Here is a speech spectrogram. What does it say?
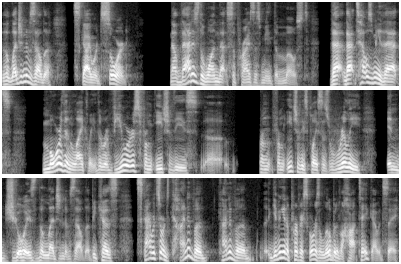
The Legend of Zelda Skyward Sword now that is the one that surprises me the most. That that tells me that more than likely the reviewers from each of these uh, from from each of these places really enjoys the Legend of Zelda because Skyward Sword's kind of a kind of a giving it a perfect score is a little bit of a hot take, I would say.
